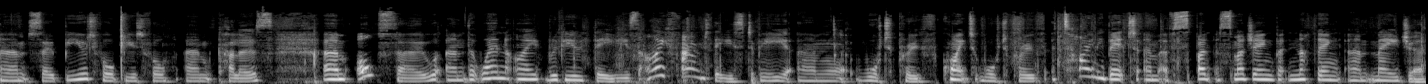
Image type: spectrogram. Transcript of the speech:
Um, so beautiful, beautiful um, colours. Um, also, um, that when I reviewed these, I found these to be um, waterproof, quite waterproof. A tiny bit um, of smudging, but nothing major.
